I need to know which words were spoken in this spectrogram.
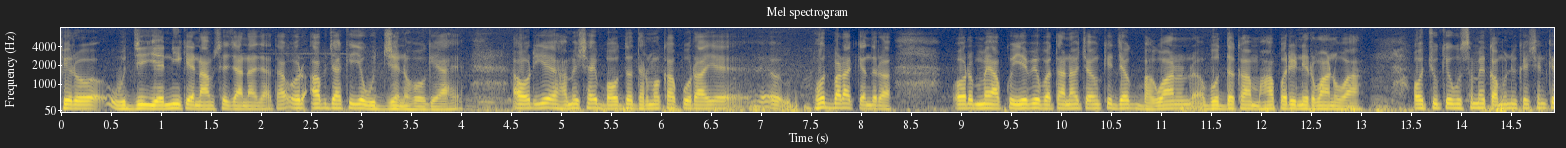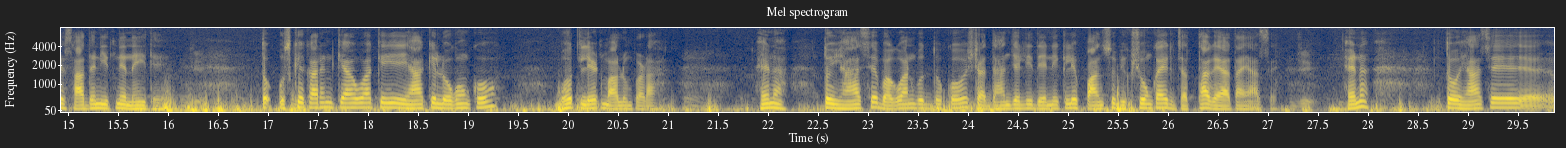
फिर उज्जैनी के नाम से जाना जाता है और अब जाके ये उज्जैन हो गया है। और ये हमेशा ही बौद्ध धर्म का पूरा ये बहुत बड़ा केंद्र और मैं आपको ये भी बताना चाहूँ कि जब भगवान बुद्ध का महापरिनिर्वाण हुआ और चूँकि उस समय कम्युनिकेशन के साधन इतने नहीं थे तो उसके कारण क्या हुआ कि यहाँ के लोगों को बहुत लेट मालूम पड़ा है ना? तो यहाँ से भगवान बुद्ध को श्रद्धांजलि देने के लिए 500 भिक्षुओं का एक जत्था गया था यहाँ से है ना? तो यहाँ से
